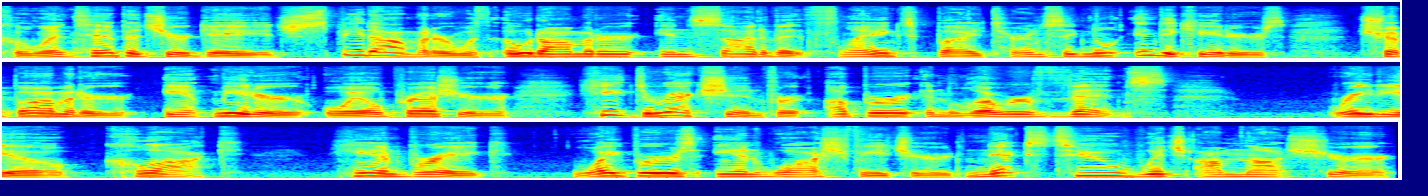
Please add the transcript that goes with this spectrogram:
coolant temperature gauge, speedometer with odometer inside of it, flanked by turn signal indicators, tripometer, amp meter, oil pressure, heat direction for upper and lower vents, radio, clock, handbrake, wipers and wash feature, next to which I'm not sure.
